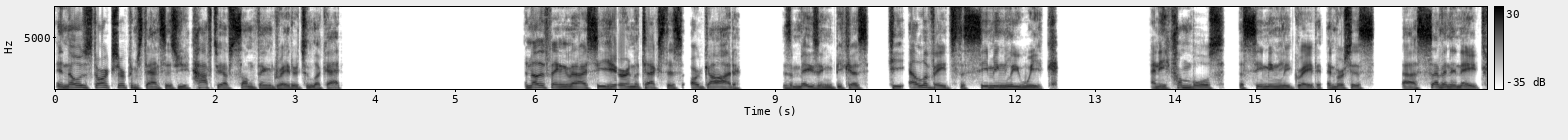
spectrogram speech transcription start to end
In those dark circumstances, you have to have something greater to look at. Another thing that I see here in the text is our God is amazing because he elevates the seemingly weak and he humbles the seemingly great in verses uh, seven and eight.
